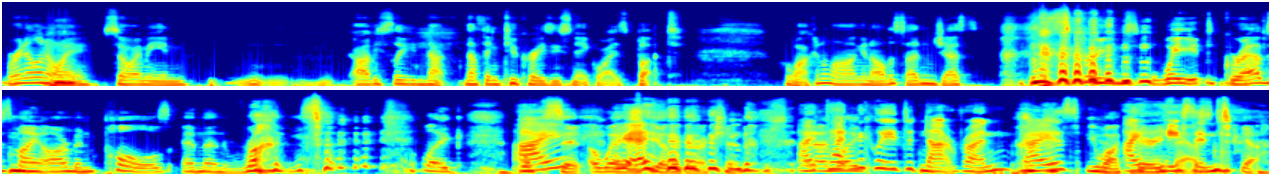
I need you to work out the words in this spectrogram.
we're in Illinois, so I mean, obviously not nothing too crazy snake wise, but we're walking along, and all of a sudden Jess screams, "Wait!" grabs my arm and pulls, and then runs, like books I- it away okay. the other direction. I I'm like, technically did not run, guys. you walked I very hastened. fast. Yeah.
